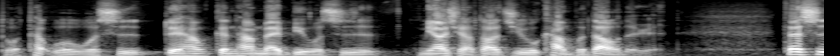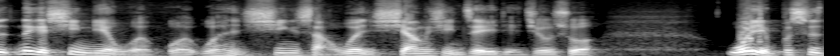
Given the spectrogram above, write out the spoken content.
我他我我是对他跟他们来比，我是渺小到几乎看不到的人。但是那个信念，我我我很欣赏，我很相信这一点，就是说我也不是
